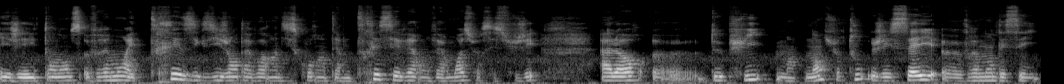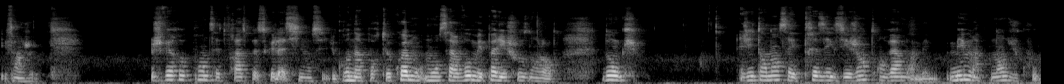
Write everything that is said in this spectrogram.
et j'ai tendance vraiment à être très exigeante, à avoir un discours interne très sévère envers moi sur ces sujets. Alors euh, depuis maintenant, surtout, j'essaye euh, vraiment d'essayer. Enfin, je, je vais reprendre cette phrase parce que là, sinon, c'est du gros n'importe quoi. Mon, cerveau met pas les choses dans l'ordre. Donc, j'ai tendance à être très exigeante envers moi-même. Mais maintenant, du coup,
